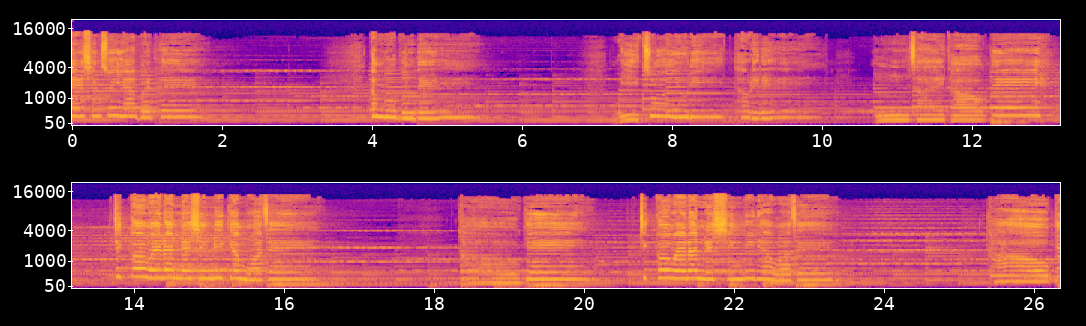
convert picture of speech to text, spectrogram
的薪水也袂摕，敢无问题？为怎样你偷咧咧？不知头家，这个月咱的生意减偌济？头家，这个月咱的生意了偌济？头家，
